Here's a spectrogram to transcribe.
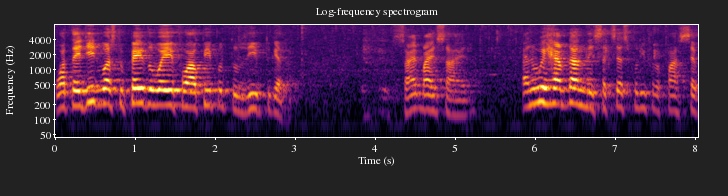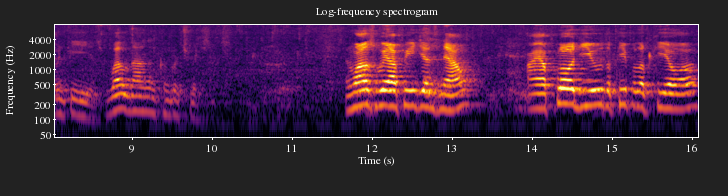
What they did was to pave the way for our people to live together, side by side, and we have done this successfully for the past 70 years. Well done and congratulations. And whilst we are Fijians now, I applaud you, the people of Kioa,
